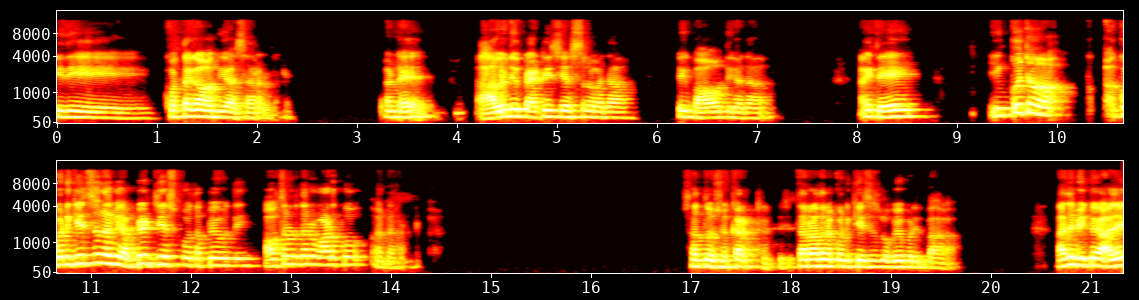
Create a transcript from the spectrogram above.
ఇది కొత్తగా ఉంది కదా సార్ అన్నారు అంటే ఆల్రెడీ ప్రాక్టీస్ చేస్తున్నావు కదా నీకు బాగుంది కదా. అయితే ఇంకొంచెం కొన్ని కేసులు అవి అప్డేట్ చేసుకో తప్పే ఉంది. అవసరం ఉంటారో వాడుకో అన్నారంట సంతోషం కరెక్ట్ అనిపించింది. తర్వాత కొన్ని కేసెస్లో ఉపయోగపడింది బాగా. అదే మీకు అదే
